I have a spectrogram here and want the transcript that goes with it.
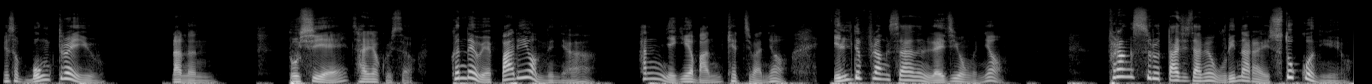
그래서 몽트레유라는 도시에 잡고 있어요. 근데 왜 파리에 없느냐? 할 얘기가 많겠지만요. 일드 프랑스라는 région은요. 프랑스로 따지자면 우리나라의 수도권이에요.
